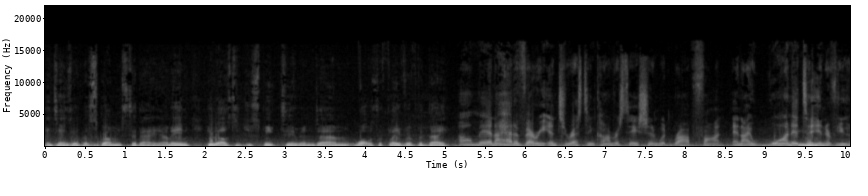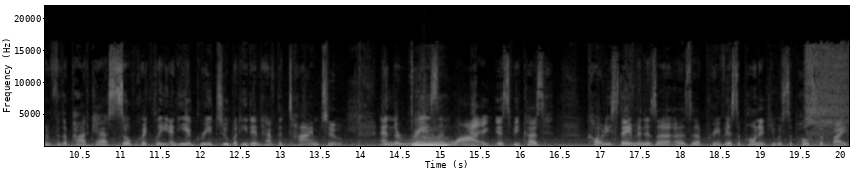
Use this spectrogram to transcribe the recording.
in terms of the scrums today, I mean, who else did you speak to and um, what was the flavour of the day? Oh man, I had a very interesting conversation with Rob Font, and I wanted to interview him for the podcast so quickly, and he agreed to, but he didn't have the time to. And the reason Ah. why is because Cody Stamann is a, is a previous opponent he was supposed to fight.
